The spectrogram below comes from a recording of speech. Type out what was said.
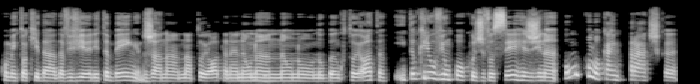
comentou aqui da, da Viviane também, já na, na Toyota, né? Não, na, não no, no banco Toyota. Então, eu queria ouvir um pouco de você, Regina, como colocar em prática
